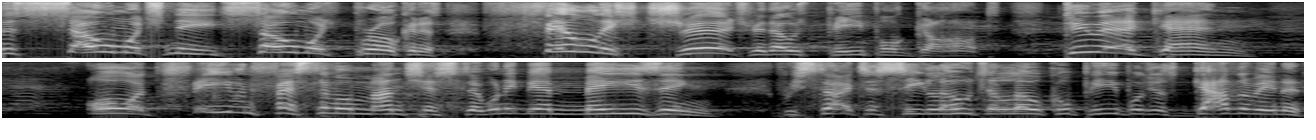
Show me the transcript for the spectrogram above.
There's so much need, so much brokenness. Fill this church with those people, God. Do it again. Or even Festival Manchester. Wouldn't it be amazing if we started to see loads of local people just gathering, and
